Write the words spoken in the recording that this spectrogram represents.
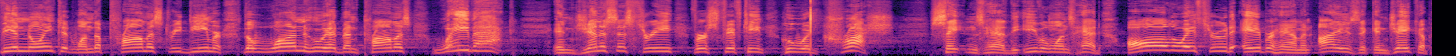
the anointed one, the promised Redeemer, the one who had been promised way back in Genesis 3, verse 15, who would crush Satan's head, the evil one's head, all the way through to Abraham and Isaac and Jacob,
